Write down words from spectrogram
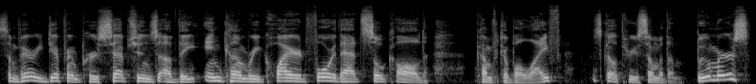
some very different perceptions of the income required for that so called comfortable life. Let's go through some of them. Boomers.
